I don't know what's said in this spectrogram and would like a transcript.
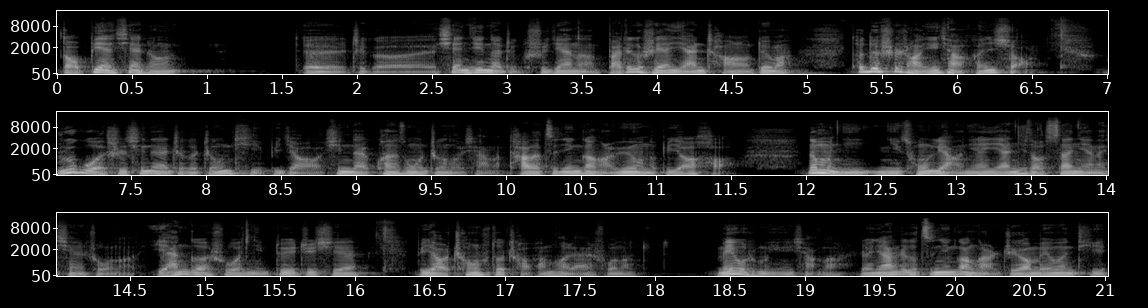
到变现成呃这个现金的这个时间呢，把这个时间延长了，对吗？它对市场影响很小。如果是现在这个整体比较信贷宽松的政策下呢，它的资金杠杆运用的比较好。那么你你从两年延期到三年的限售呢？严格说，你对这些比较成熟的炒房客来说呢，没有什么影响的。人家这个资金杠杆只要没问题，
